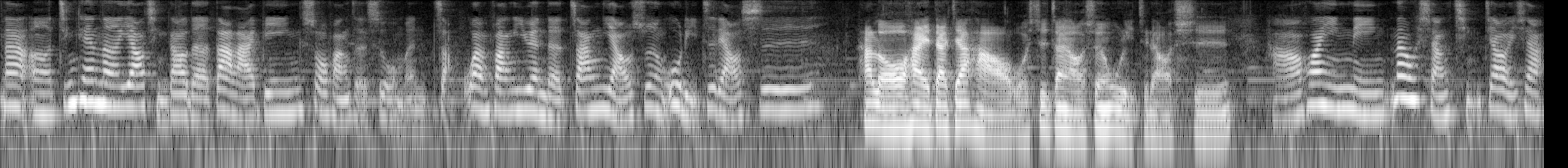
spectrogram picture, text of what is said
那呃，今天呢邀请到的大来宾受访者是我们张万方医院的张尧顺物理治疗师。Hello，嗨，大家好，我是张尧顺物理治疗师。好，欢迎您。那我想请教一下，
